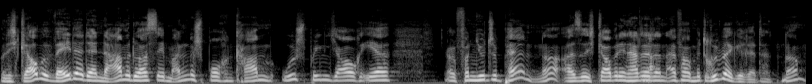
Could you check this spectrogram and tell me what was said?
Und ich glaube, Vader, der Name, du hast eben angesprochen, kam ursprünglich auch eher äh, von New Japan. Ne? Also ich glaube, den hat er Ja. dann einfach mit rüber gerettet. Ne?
